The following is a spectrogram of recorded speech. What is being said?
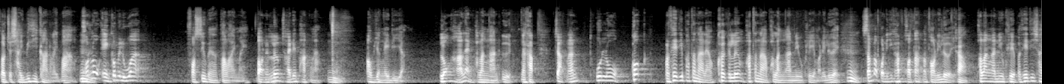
เราจะใช้วิธีการอะไรบ้าง เพราะโลกเองก็ไม่รู้ว่า ฟอสซิลเป็นอันตรายไหม ตอนนั้นเริ่มใช้ได้พักแล้วเอายังไงดีอะ ลองหาแหล่งพลังงานอื่นนะครับ จากนั้นทั่วโลกก็ประเทศที่พัฒนาแล้วค่อยๆเริ่มพัฒนาพลังงานนิวเคลียร์มาเรื่อยๆสำหรับวันนี้ครับขอตัดมาตอนนี้เลยครับพลังงานนิวเคลียร์ประเทศที่ใช้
